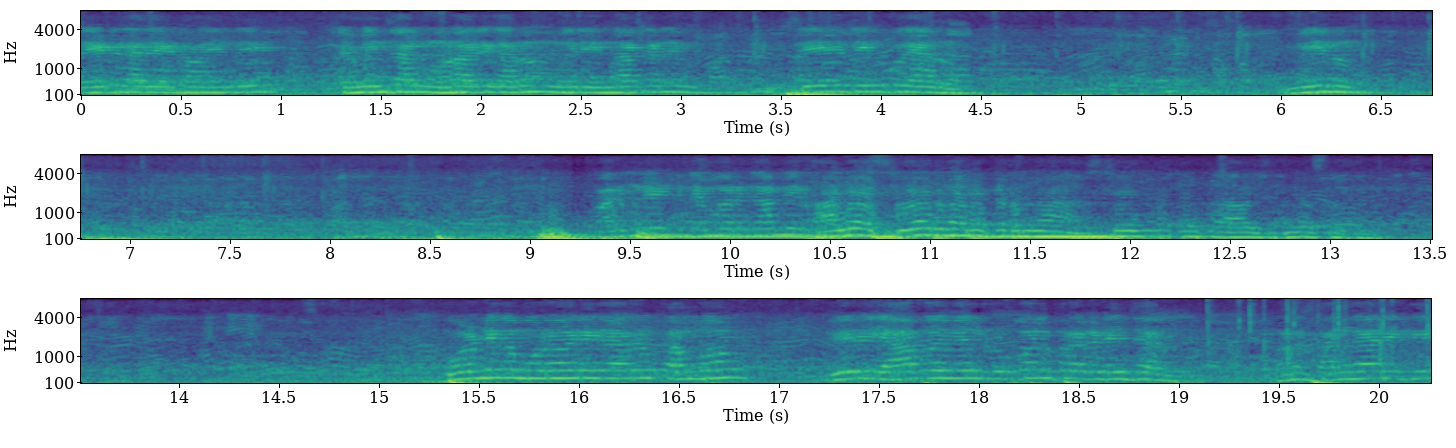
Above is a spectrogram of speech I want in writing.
లేట్గా చేయడం అయింది. క్షమించాలి మురారి గారు మీరు ఇందాకనే స్టేజ్ దిగిపోయారు. మీరు పర్మనెంట్ నెంబర్గా మీరు అదే శ్రీవారి గారు ఎక్కడ ఉన్న స్టేజ్ దగ్గరికి రావాల్సిందిగా సార్. గోండిగ మురారి గారు ఖమ్మం వీరు యాభై వేల రూపాయలు ప్రకటించారు. మన సంఘానికి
